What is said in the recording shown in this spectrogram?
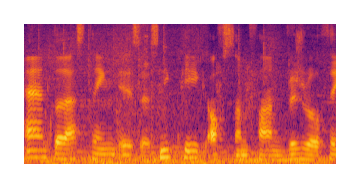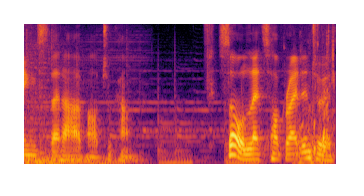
And the last thing is a sneak peek of some fun visual things that are about to come. So let's hop right into it.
